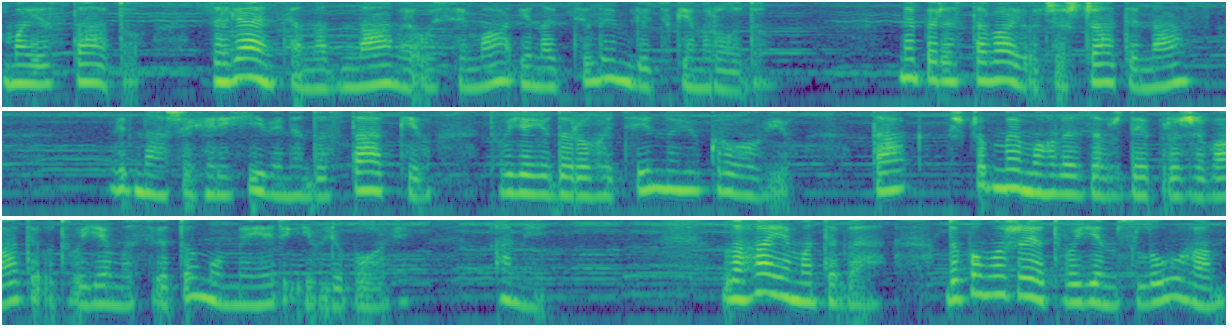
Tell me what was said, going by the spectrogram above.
маєстату, зглянься над нами усіма і над цілим людським родом. Не переставай очищати нас від наших гріхів і недостатків Твоєю дорогоцінною кров'ю, так, щоб ми могли завжди проживати у Твоєму святому мирі і в любові. Амінь. Благаємо Тебе, допоможи Твоїм слугам,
